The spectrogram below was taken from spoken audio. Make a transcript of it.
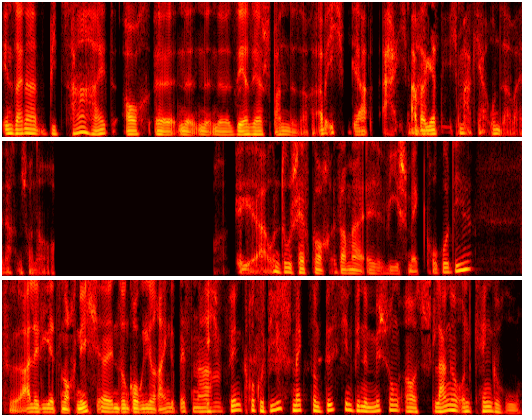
in seiner Bizarrheit auch eine äh, ne, ne, ne sehr, sehr spannende Sache. Aber ich, ja, ach, ich, mag, aber jetzt, ich mag ja unser Weihnachten schon auch. Ja, und du, Chefkoch, sag mal, äh, wie schmeckt Krokodil? Für alle, die jetzt noch nicht äh, in so ein Krokodil reingebissen haben. Ich finde, Krokodil schmeckt so ein bisschen wie eine Mischung aus Schlange und Känguru.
